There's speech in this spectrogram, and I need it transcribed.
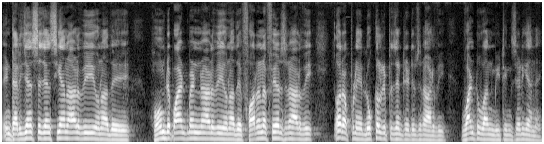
ਇੰਟੈਲੀਜੈਂਸ ਏਜੰਸੀਆਂ ਨਾਲ ਵੀ ਉਹਨਾਂ ਦੇ ਹੋਮ ਡਿਪਾਰਟਮੈਂਟ ਨਾਲ ਵੀ ਉਹਨਾਂ ਦੇ ਫੋਰਨ ਅਫੇਅਰਸ ਨਾਲ ਵੀ ਔਰ ਆਪਣੇ ਲੋਕਲ ਰਿਪਰੈਜ਼ੈਂਟੇਟਿਵਸ ਨਾਲ ਵੀ 1 ਟੂ 1 ਮੀਟਿੰਗਸ ਜਿਹੜੀਆਂ ਨੇ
